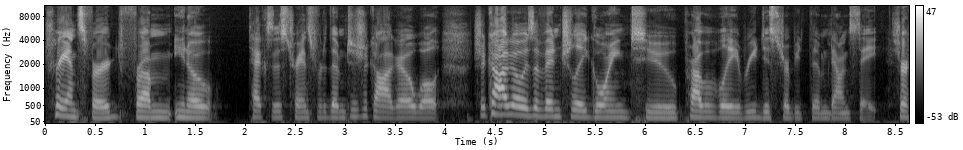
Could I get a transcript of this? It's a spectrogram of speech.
transferred from you know Texas, transferred them to Chicago. Well, Chicago is eventually going to probably redistribute them downstate. Sure.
